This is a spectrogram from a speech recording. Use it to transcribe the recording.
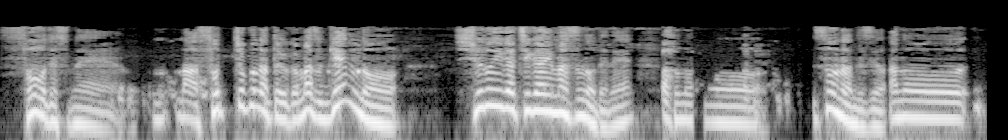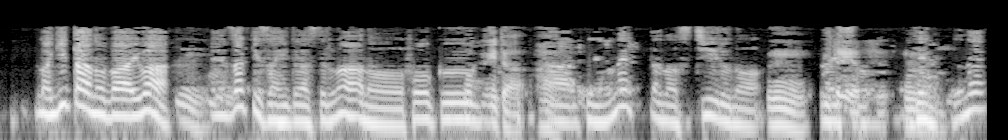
そうですね。まあ、率直なというか、まず弦の種類が違いますのでね。あその、そうなんですよ。あの、まあ、ギターの場合は、うん。えーザッキーさん弾いてらしてるのは、あの、フォーフォーククギター。はあ系のね、あの、スチールのい。うん。弦ですよね。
